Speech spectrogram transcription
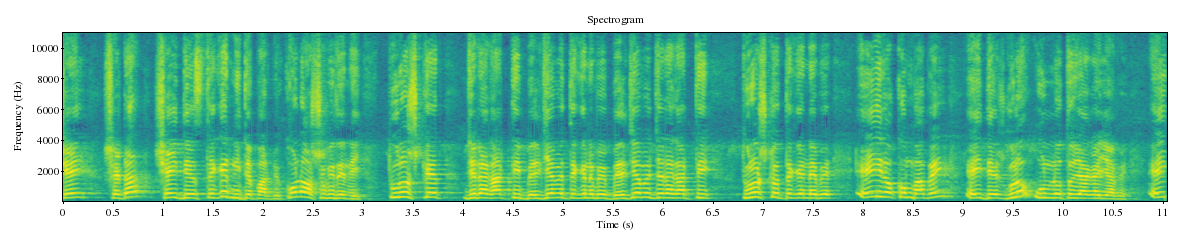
সেই, সেটা সেই দেশ থেকে নিতে পারবে, কোনো অসুবিধে নেই। তুরস্কের যেটা ঘাটতি, বেলজিয়ামের থেকে নেবে, বেলজিয়ামের যেটা ঘাটতি তুরস্ক থেকে নেবে, এই রকমভাবেই এই দেশগুলো উন্নত জায়গায় যাবে। এই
